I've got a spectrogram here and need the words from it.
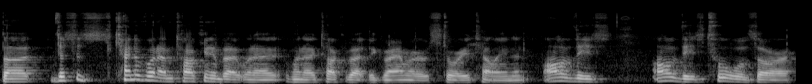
but this is kind of what I'm talking about when I when I talk about the grammar of storytelling, and all of these all of these tools are.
